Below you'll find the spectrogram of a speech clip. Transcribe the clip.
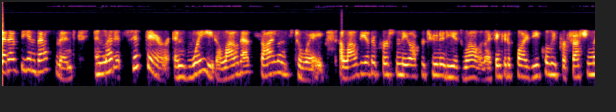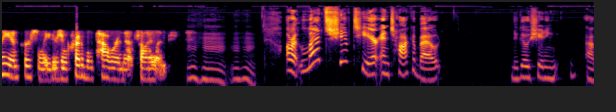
Set out the investment and let it sit there and wait. Allow that silence to wait. Allow the other person the opportunity as well. And I think it applies equally professionally and personally. There's incredible power in that silence. Mm-hmm, mm-hmm. All right, let's shift here and talk about negotiating uh,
